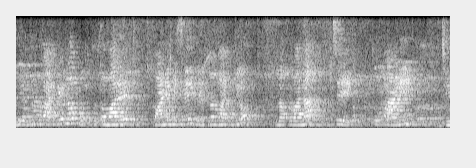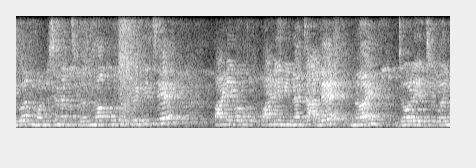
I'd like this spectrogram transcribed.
બે ત્રણ વાક્યો લખો. તો તમારે પાણી વિશે બે વાક્યો લખવાના છે. તો પાણી જીવન, મનુષ્યના જીવનમાં ખૂબ ઉપયોગી છે. પાણી પાણી વિના ચાલે નહીં. જળ એ જીવન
